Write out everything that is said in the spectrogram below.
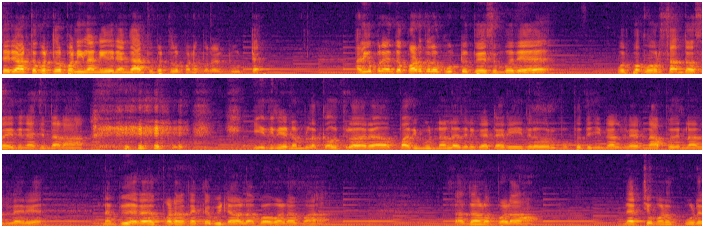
சரி அடுத்த படத்தில் பண்ணிக்கலாம். நீ எங்கள் அடுத்த படத்தில் பண்ண போகிறேன்ட்டு விட்டேன். அதுக்கப்புறம் இந்த படத்தில் கூப்பிட்டு பேசும்போது ஒரு பக்கம் ஒரு சந்தோஷம் இது நிஜம்தானா? எதிரே நம்மளை கவுத்துருவாரு. பதிமூணு நாள் அதில் கேட்டார். இதில் ஒரு முப்பத்தஞ்சு நாள் நாற்பது நாள் நம்பி வர படம் தான் கமிட் ஆகலாமா வேணாமா? சந்தானம் படம். நடிச்ச படம் கூட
